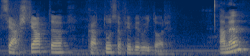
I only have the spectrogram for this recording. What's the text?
se așteaptă ca tu să fii biruitor. Amen?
